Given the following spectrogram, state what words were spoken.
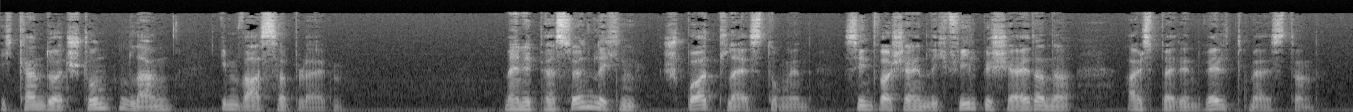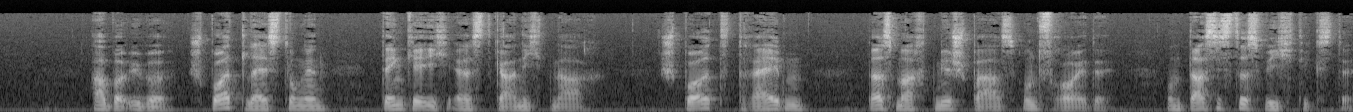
Ich kann dort stundenlang im Wasser bleiben. Meine persönlichen Sportleistungen sind wahrscheinlich viel bescheidener als bei den Weltmeistern. Aber über Sportleistungen denke ich erst gar nicht nach. Sport treiben, das macht mir Spaß und Freude, und das ist das Wichtigste.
